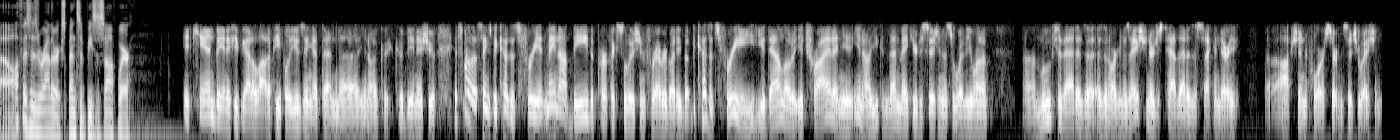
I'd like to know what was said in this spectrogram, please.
uh, Office is a rather expensive piece of software. It can be, and if you've got a lot of people using it, then uh, you know it could, could be an issue. It's one of those things because it's free. It may not be the perfect solution for everybody, but because it's free, you download it, you try it, and you you know you can then make your decision as to whether you want to uh, move to that as a as an organization or just have that as a secondary uh, option for certain situations.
